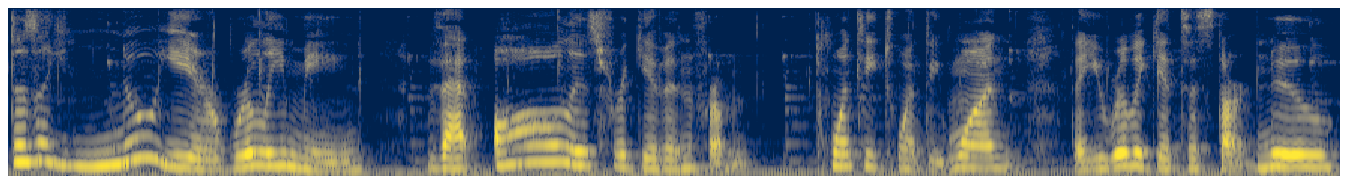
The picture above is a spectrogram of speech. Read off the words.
Does a new year really mean that all is forgiven from 2021, that you really get to start new,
